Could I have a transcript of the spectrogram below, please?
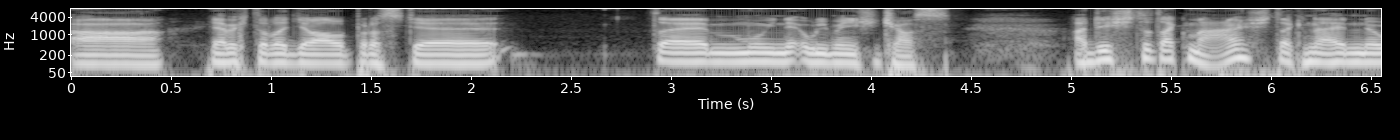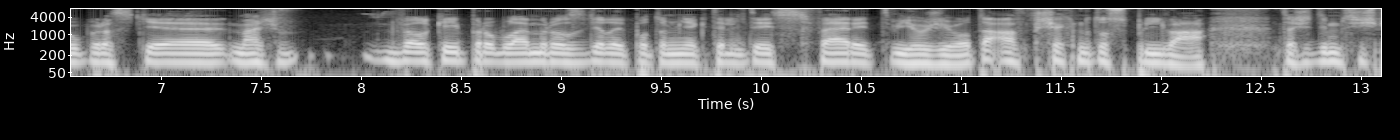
A já bych tohle dělal prostě, to je můj neoblíbenější čas. A když to tak máš, tak najednou prostě máš velký problém rozdělit potom některé ty sféry tvýho života a všechno to splývá. Takže ty musíš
